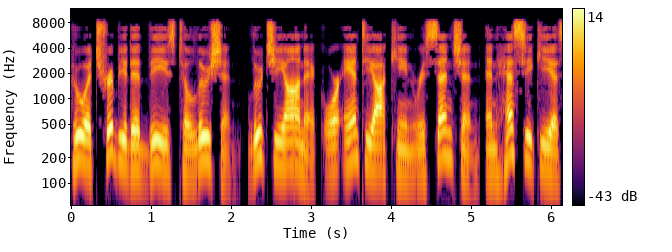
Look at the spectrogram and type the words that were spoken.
who attributed these to Lucian Lucianic or Antiochene recension and Hesychius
